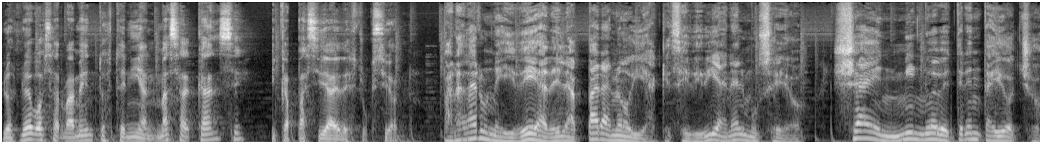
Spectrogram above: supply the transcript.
los nuevos armamentos tenían más alcance y capacidad de destrucción. Para dar una idea de la paranoia que se vivía en el museo, Ya en 1938,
